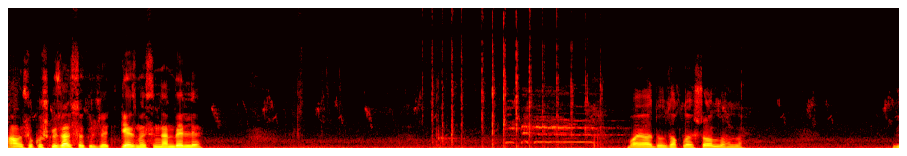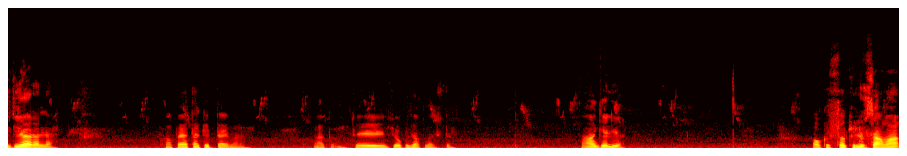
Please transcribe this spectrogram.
Ama şu kuş güzel sökülecek. Gezmesinden belli. Bayağı da uzaklaştı Allah Allah. Gidiyor herhalde. Kafaya tak etti hayvanı. Bakın şey çok uzaklaştı. Ha geliyor. Kız sökülürse ama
